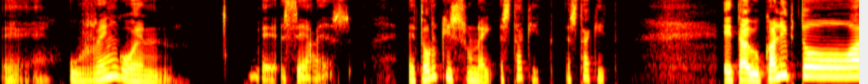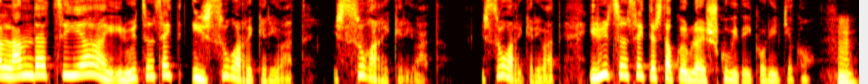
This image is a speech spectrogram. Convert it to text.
e, urrengoen, e, zea ez, etorkizunei, ez dakit, ez dakit. Eta eukaliptoa landatzia iruditzen zait izugarrikeri bat. Izugarrikeri bat. Izugarrikeri bat. Iruditzen zait ez daukeula eskubideik hori itxeko. Hmm.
